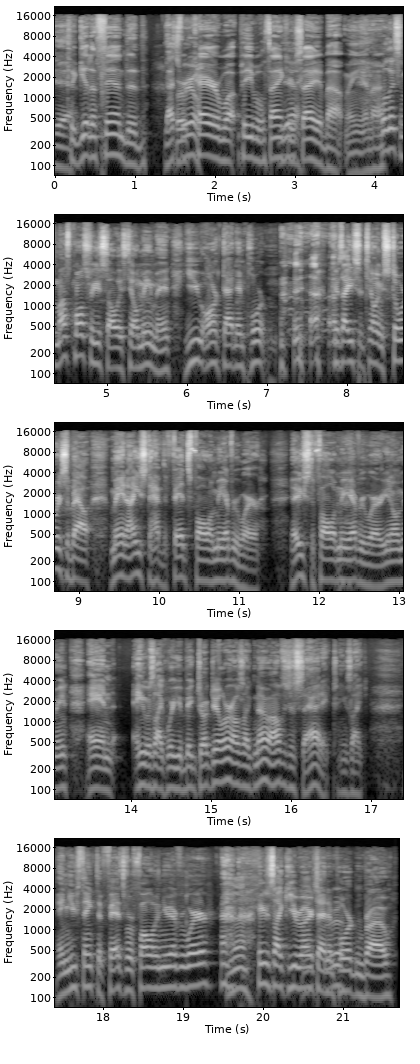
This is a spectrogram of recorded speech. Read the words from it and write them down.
Yeah. to get offended That's or real. care what people think Yeah. or say about me. You know. Well, listen, my sponsor used to always tell me, man, you aren't that important. Because I used to tell him stories about, man, I used to have the feds follow me everywhere. They used to follow me everywhere, you know what I mean? And he was like, Were you a big drug dealer? I was like, No, I was just an addict. He's like, And you think the feds were following you everywhere? he was like, You aren't that real. important, bro.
